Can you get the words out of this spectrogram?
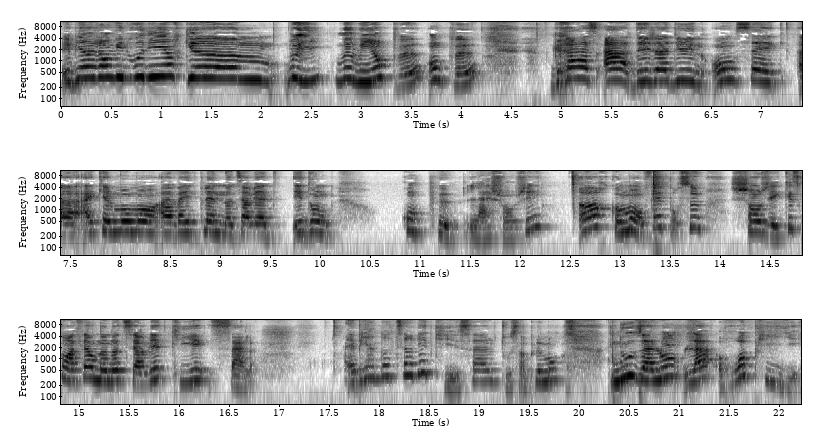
Eh bien, j'ai envie de vous dire que hum, oui, oui, oui, on peut, on peut. Grâce à déjà d'une, on sait euh, à quel moment elle va être pleine notre serviette et donc qu'on peut la changer. Or, comment on fait pour se changer? Qu'est-ce qu'on va faire de notre serviette qui est sale? Eh bien, notre serviette qui est sale, tout simplement, nous allons la replier.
